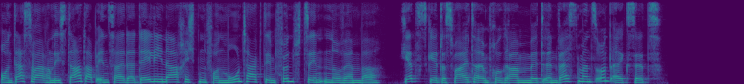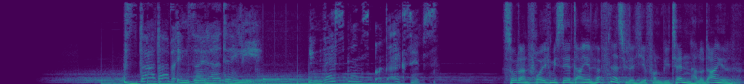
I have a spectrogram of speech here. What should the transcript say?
Und das waren die Startup Insider Daily Nachrichten von Montag, dem 15. November. Jetzt geht es weiter im Programm mit Investments und Exits. Startup Insider Daily. Investments und Exits. So, dann freue ich mich sehr. Daniel Höpfner ist wieder hier von B10. Hallo Daniel.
